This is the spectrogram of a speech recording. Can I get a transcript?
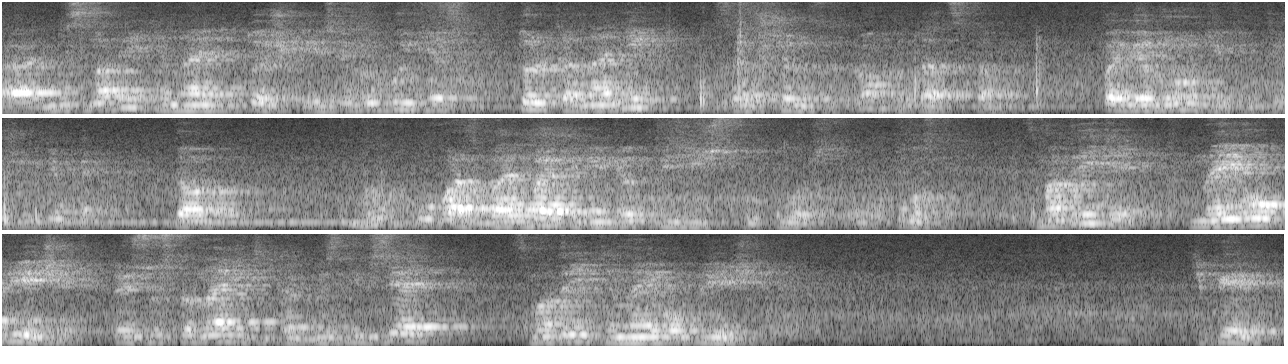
э, Не смотрите на эти точки, если вы будете только на них совершенствовать, ну, пытаться там повернуть их, то у вас борьба перейдет в физическую плоскость. смотрите на его плечи. То есть установите как бы с ним связь, смотрите на его плечи. Теперь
